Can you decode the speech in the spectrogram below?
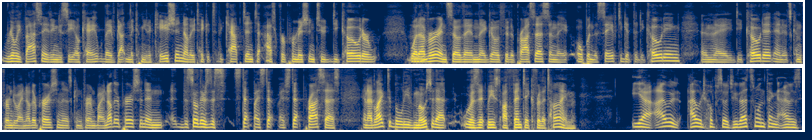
really fascinating to see okay they've gotten the communication. Now they take it to the captain to ask for permission to decode or whatever. And so then they go through the process and they open the safe to get the decoding and they decode it and it's confirmed by another person and it's confirmed by another person. And uh, so there's this step by step by step process. And i'd like to believe most of that was at least authentic for the time Yeah, I would I would hope so too. That's one thing I was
